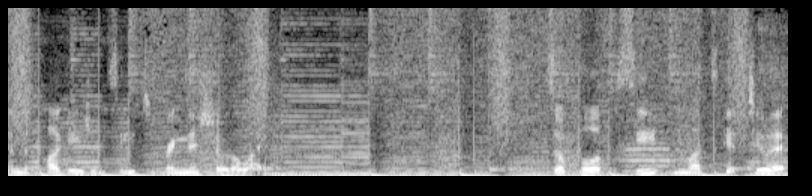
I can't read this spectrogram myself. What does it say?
and the Plug Agency to bring this show to life. So pull up a seat and let's get to it.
